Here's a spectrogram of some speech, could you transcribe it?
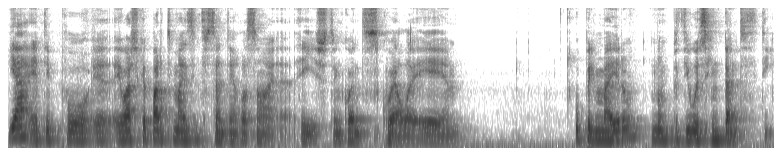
Yeah, é tipo, eu acho que a parte mais interessante em relação a, a isto, enquanto sequela, é o primeiro não pediu assim tanto de ti.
